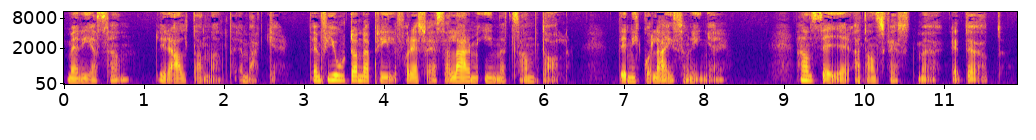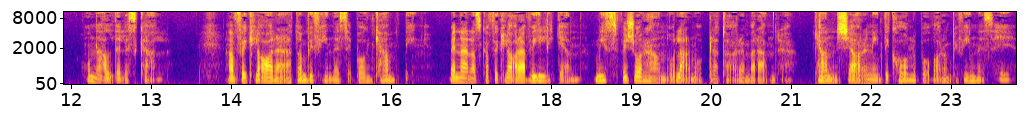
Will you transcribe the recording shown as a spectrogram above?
Men resan blir allt annat än vacker. Den 14 april får SOS Alarm in ett samtal. Det är Nikolaj som ringer. Han säger att hans fästmö är död. Hon är alldeles kall. Han förklarar att de befinner sig på en camping. Men när han ska förklara vilken missförstår han och larmoperatören varandra. Kanske har han inte koll på var de befinner sig.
